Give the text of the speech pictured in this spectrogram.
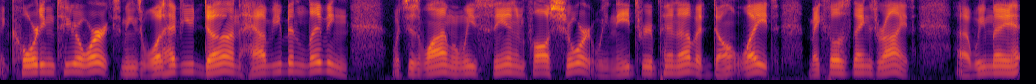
According to your works means what have you done? How have you been living? Which is why when we sin and fall short, we need to repent of it. Don't wait. Make those things right. Uh, we may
